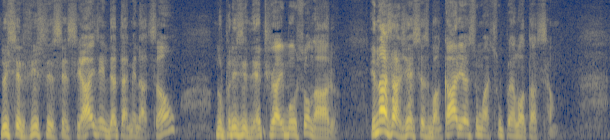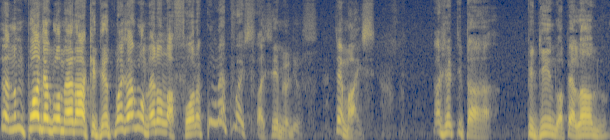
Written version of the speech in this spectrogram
dos serviços essenciais em determinação do presidente Jair Bolsonaro. E nas agências bancárias, uma superlotação. É, não pode aglomerar aqui dentro, mas aglomera lá fora. Como é que vai se fazer, meu Deus? Tem mais. A gente está pedindo, apelando,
